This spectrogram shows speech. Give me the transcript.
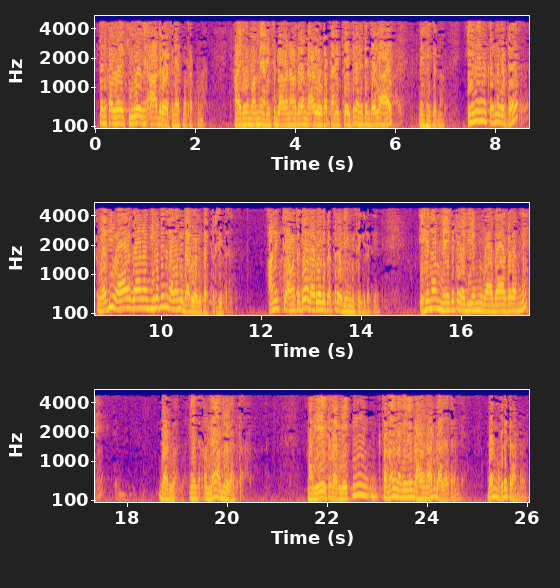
ඊට පස්සේ කවුරු හරි කිව්වොත් මේ ආදර වචනයක් මතක් වුණා. ආයෙත් මම මේ අනිත් භාවනාව කරන්න ආවේ ඕකත් අනිත්‍යයි කියලා මෙතෙන්ට ඇවිල්ලා ආයෙ මෙනෙහි කරනවා. එහෙම එහෙම කරනකොට වැඩි වාර ගාණක් ගිහලා තියෙන තමන්ගේ දරුවගේ පැත්තට හිත. අනිත්‍ය අමතක කරලා දරුවගේ පැත්තට වැඩියෙන් හිත කියලා තියෙනවා. එහෙනම් මේකට වැඩියෙන්ම බාධා කරන්නේ දරුවා. නේද? ඔන්න දැන් අඳුරගත්තා. මගේ එක දරුවෙක් තමයි මගේ මේ භාවනාවට බාධා කරන්නේ. දැන් මොකද කරන්න ඕනේ?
